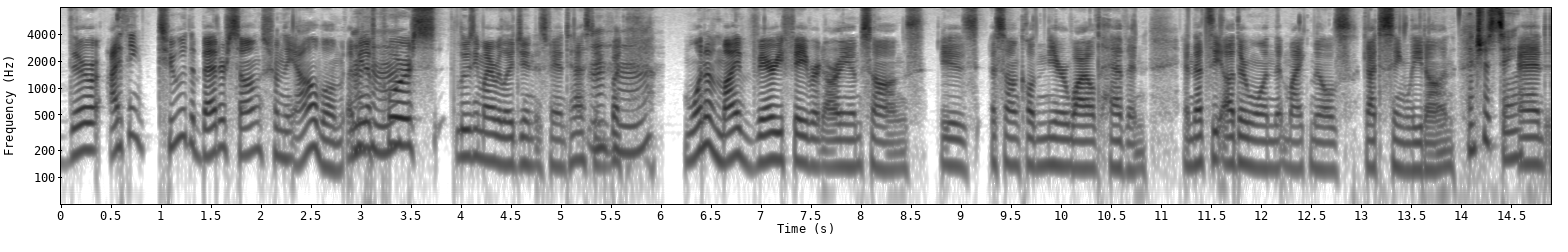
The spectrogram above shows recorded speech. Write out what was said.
they're I think two of the better songs from the album. I mean, Mhm. of course, "Losing My Religion" is fantastic, but Mhm. one of my very favorite REM songs is a song called "Near Wild Heaven," and that's the other one that Mike Mills got to sing lead on. Interesting. And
